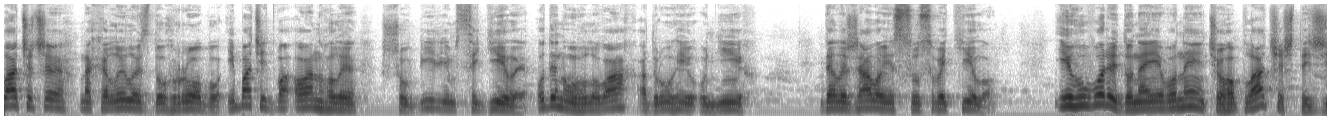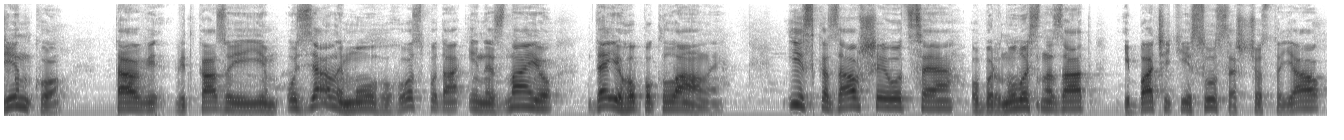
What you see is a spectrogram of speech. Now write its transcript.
Плачучи, нахилилась до гробу і бачить два ангели, що в білім сиділи, один у головах, а другий у ніг, де лежало Ісусове тіло. І говорять до неї вони, чого плачеш ти, жінко? Та відказує їм: узяли мого Господа і не знаю, де його поклали. І, сказавши оце, обернулась назад і бачить Ісуса, що стояв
